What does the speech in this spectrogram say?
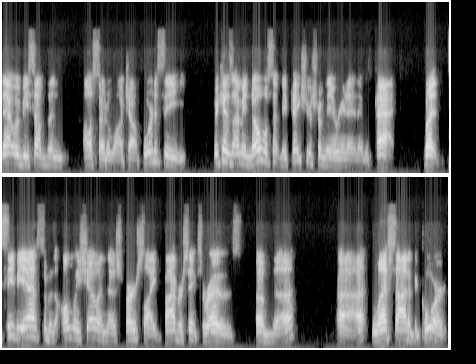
that would be something also to watch out for to see because I mean, Noble sent me pictures from the arena and it was packed, but CBS was only showing those first like five or six rows of the uh, left side of the court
